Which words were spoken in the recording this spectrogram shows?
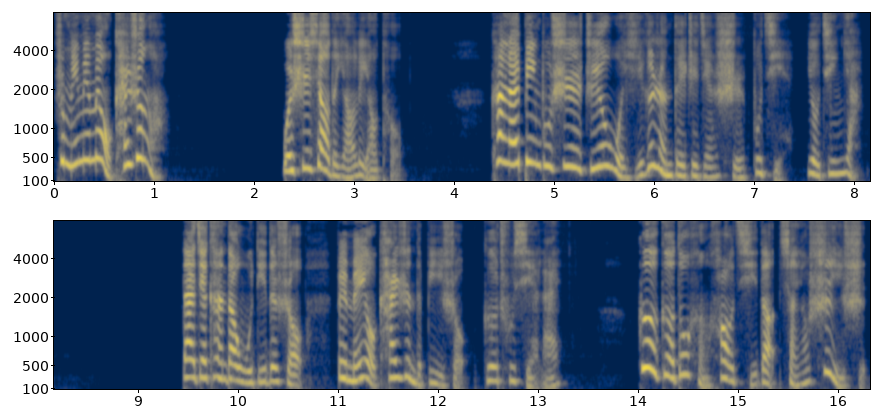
这明明没有开刃啊！”我失笑的摇了摇头，看来并不是只有我一个人对这件事不解又惊讶。大家看到武迪的手被没有开刃的匕首割出血来。个个都很好奇的想要试一试，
